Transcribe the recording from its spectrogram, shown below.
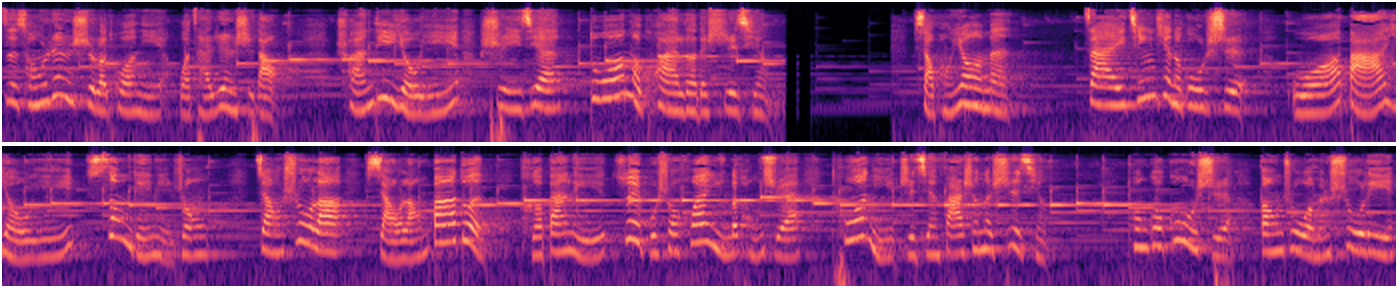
自从认识了托尼，我才认识到，传递友谊是一件多么快乐的事情。小朋友们，在今天的故事。我把友谊送给你中，讲述了小狼巴顿和班里最不受欢迎的同学托尼之间发生的事情。通过故事帮助我们树立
